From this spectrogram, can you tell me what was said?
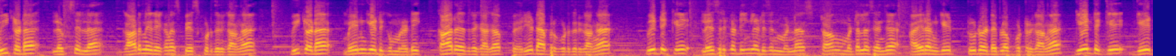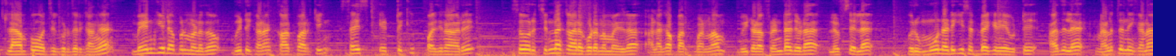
வீட்டோட லெஃப்ட் சைடில் கார்டன் ஏரியாக்கான ஸ்பேஸ் கொடுத்துருக்காங்க. வீட்டோட மெயின் கேட்டுக்கு முன்னாடி கார் ஏற்றுறதுக்காக பெரிய டேப்பர் கொடுத்துருக்காங்க. வீட்டுக்கு லேசர் கட்டிங்ல டிசைன் பண்ண ஸ்ட்ராங் மெட்டல செஞ்ச ஐரன் கேட் டூ டோர் டைப்ல போட்டிருக்காங்க. கேட்டுக்கு கேட் லேம்பும் வச்சு கொடுத்துருக்காங்க. மெயின் கேட் ஓப்பன் பண்ணதும் வீட்டுக்கான கார் பார்க்கிங் சைஸ் எட்டுக்கு பதினாறு. ஸோ ஒரு சின்ன காரை கூட நம்ம இதில் அழகாக பார்க் பண்ணலாம். வீட்டோட ஃப்ரண்டேஜோட லெஃப்ட் சைடில் ஒரு மூணு அடிக்கு செட் பேக் ஏரியா விட்டு அதில் நலத்தண்ணிக்கான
